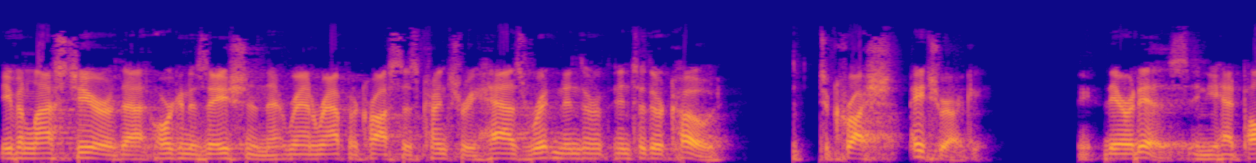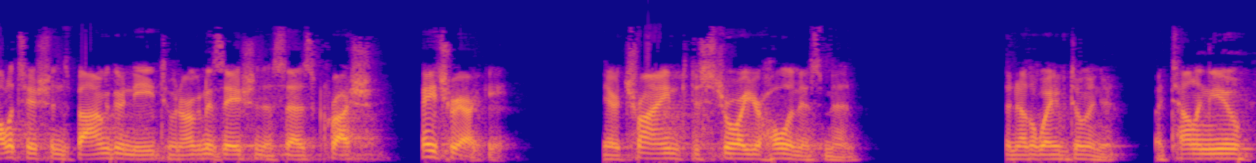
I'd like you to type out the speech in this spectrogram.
even last year, that organization that ran rapid across this country has written into, into their code to crush patriarchy. There it is. And you had politicians bowing their knee to an organization that says crush patriarchy. They're trying to destroy your holiness, men. Another way of doing it. By telling you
